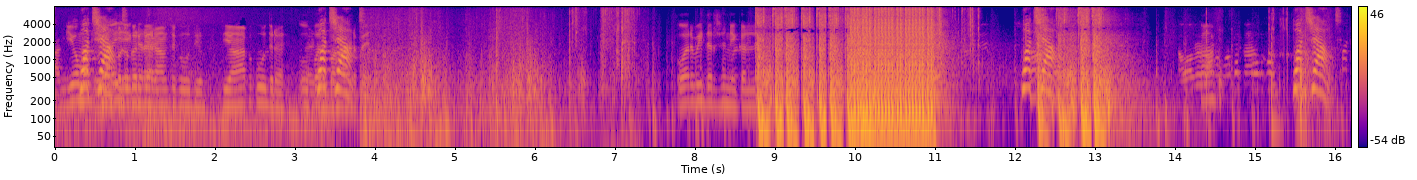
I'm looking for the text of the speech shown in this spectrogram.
आगे मत out! Full करके आराम से कूदियो यहाँ पे कूद हाँ, रहा है। ऊपर पहाड़ पे। और भी इधर से निकल ले वॉच आउट वॉच आउट!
